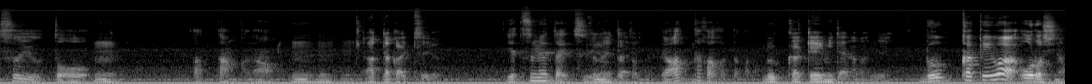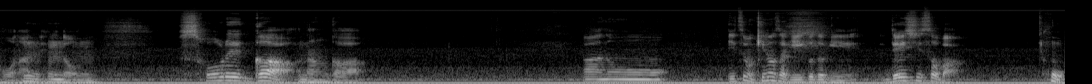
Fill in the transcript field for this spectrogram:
つゆとうん。あったんかな。うんうんうん。あったかいつゆいや冷たいつゆやったと思う。冷い。やあったかかったかな。ぶっかけみたいな感じ？ぶっかけはおろしの方なんだけど、うんうんそれがなんか、あのーいつも城崎行く時にデイシそば。ほう。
